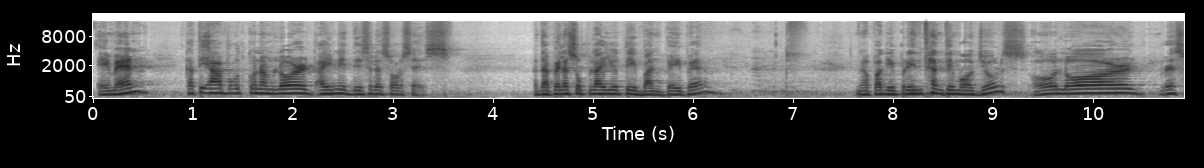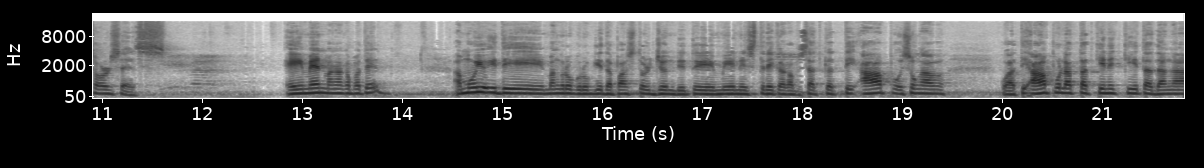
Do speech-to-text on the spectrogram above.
Amen? Kati apo ko nam Lord, I need these resources. Ada pala supply you ti bond paper, nga pag-iprintan ti modules. Oh Lord, resources. Amen mga kapatid? Amuyo idi mangrugrugi da Pastor John dito ministry kakabsat kat ti apo. So nga, kwa, ti apo latat kinit kita da nga,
